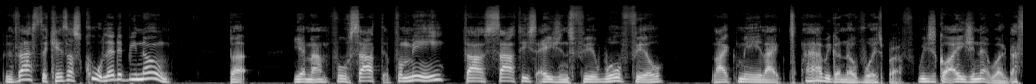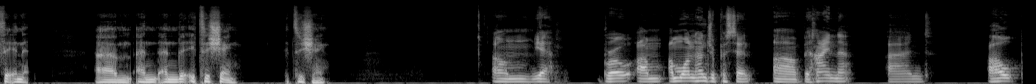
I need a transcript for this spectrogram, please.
Because if that's the case, that's cool. Let it be known. Yeah, man, for South, for me, South, Southeast Asians feel will feel like me, like ah, we got no voice, bruv. We just got Asian network. That's it, innit? Um, and and it's a shame. It's a shame. Um, yeah, bro, I'm I'm 100% uh, behind that, and I hope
